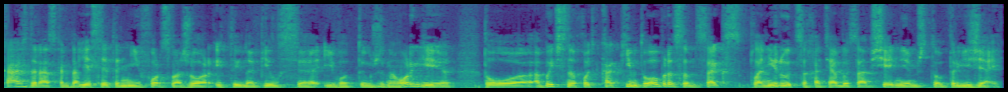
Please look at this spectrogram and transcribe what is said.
Каждый раз, когда, если это не форс-мажор, и ты напился, и вот ты уже на оргии, то обычно хоть каким-то образом секс планируется хотя бы сообщением, что приезжай.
